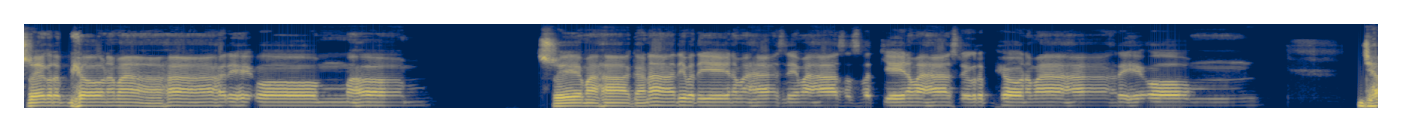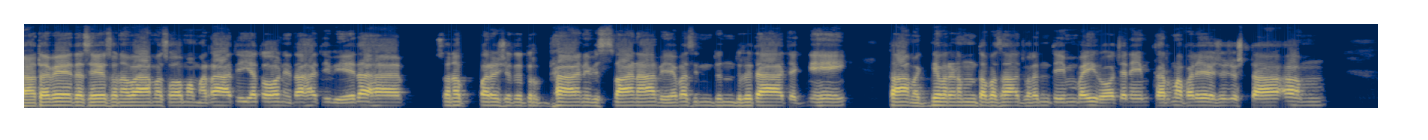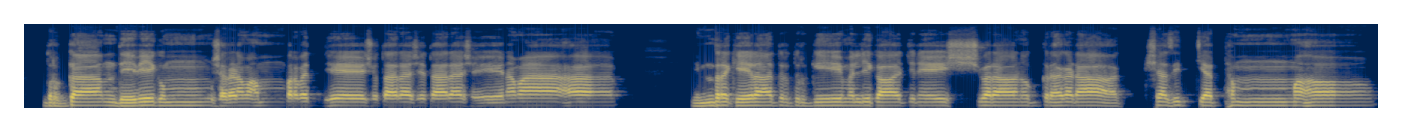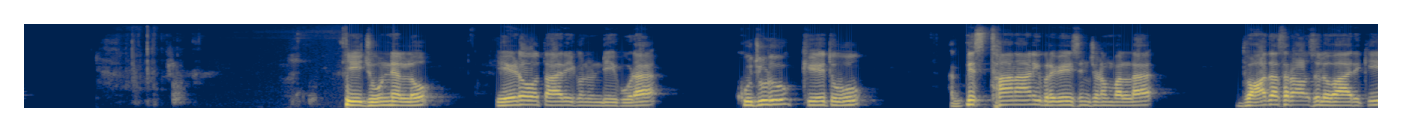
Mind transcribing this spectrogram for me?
శ్రీగురుభ్యో నమ హరి ఓం శ్రీమహాగణాధిపతయే నమ శ్రీమహాసరస్వత్యై నమ శ్రీగురుభ్యో నమ హరి ఓం జాతవేదసే సునవామ సోమమరాతి యతో నిదహతి వేద సునఃపరిషతి దుర్గాని విశ్వానావేవ సింధుందురితాచగ్ని తామగ్నివర్ణం తపసా జ్వలంతీం వై రోచనీం కర్మఫలేషు జుష్టాం దుర్గాం దేవీగుం శరణమహం ప్రపద్యే శుతరశతరశే నమః ఇంద్రకీలాద్రిదుర్గే మహా ఈ జూన్ నెలలో ఏడవ తారీఖు నుండి కూడా కుజుడు కేతువు అగ్నిస్థానానికి ప్రవేశించడం వల్ల ద్వాదశ రాసుల వారికి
